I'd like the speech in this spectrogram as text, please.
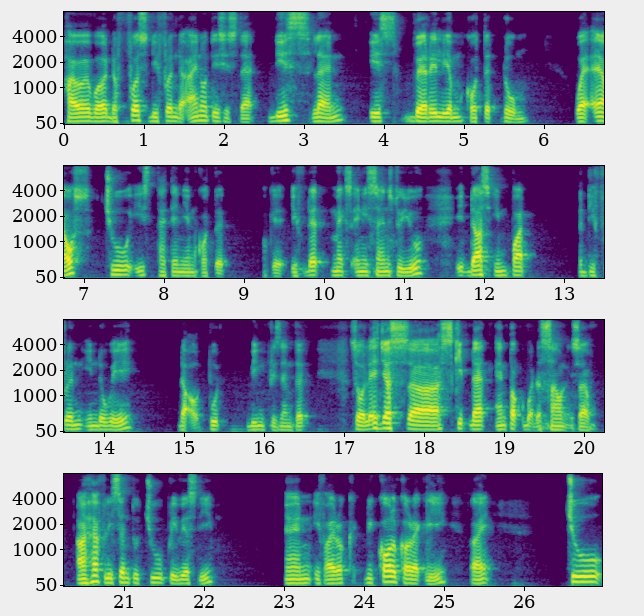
However, the first difference that I notice is that this LAN is beryllium coated dome, where else Chu is titanium coated. Okay, if that makes any sense to you, it does impart a difference in the way the output being presented. So let's just uh, skip that and talk about the sound itself. I have listened to Chu previously, and if I rec recall correctly, right, Chu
